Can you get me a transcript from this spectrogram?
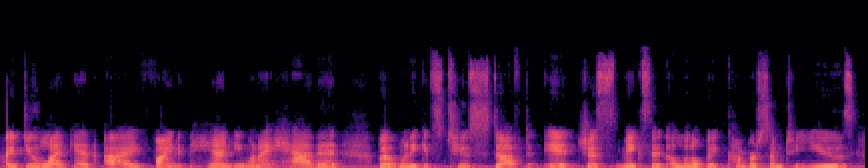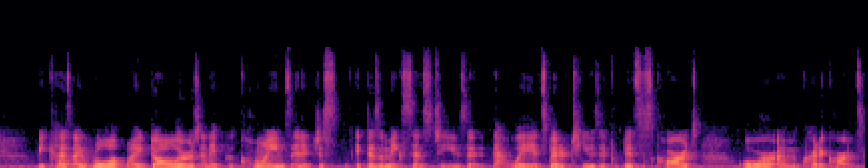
I do like it. I find it handy when I have it, but when it gets too stuffed, it just makes it a little bit cumbersome to use because I roll up my dollars and I put coins and it just, it doesn't make sense to use it that way. It's better to use it for business cards or um, credit cards.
